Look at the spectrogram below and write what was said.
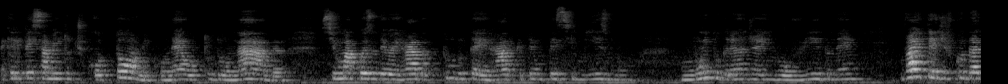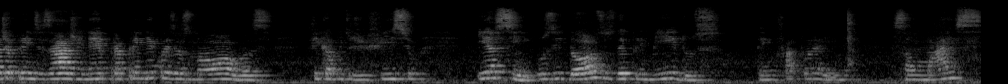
Aquele pensamento dicotômico, né? Ou tudo ou nada. Se uma coisa deu errado, tudo está errado, porque tem um pessimismo muito grande aí envolvido, né? Vai ter dificuldade de aprendizagem, né? Para aprender coisas novas, fica muito difícil. E assim, os idosos deprimidos, tem um fator aí, né? São mais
